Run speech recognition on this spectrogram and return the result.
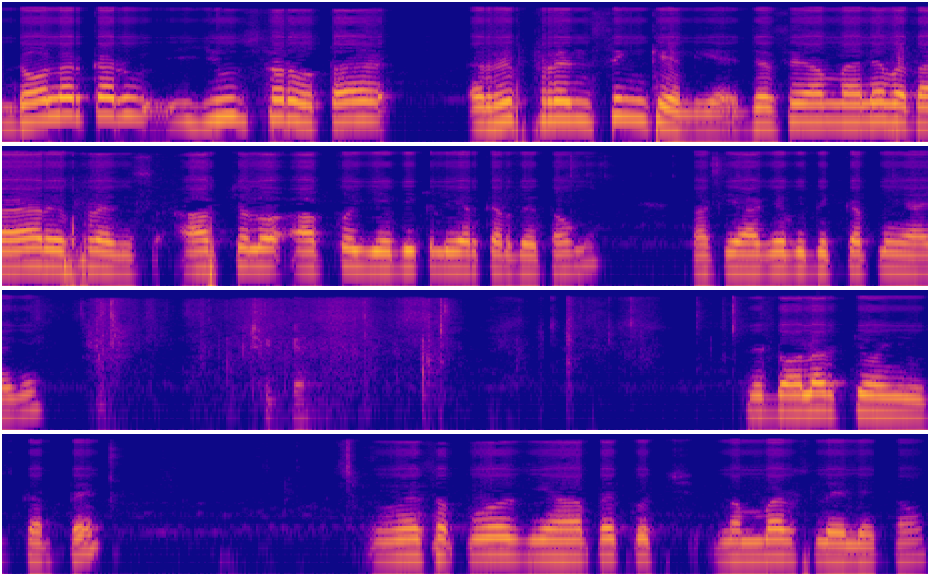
डॉलर का यूज़ सर होता है रेफरेंसिंग के लिए। जैसे हम मैंने बताया रेफरेंस आप चलो आपको ये भी क्लियर कर देता हूँ मैं ताकि आगे भी दिक्कत नहीं आएगी। ठीक है। कि डॉलर क्यों यूज़ करते? मैं सपोज़ यहाँ पे कुछ नंबर्स ले लेता हूँ।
